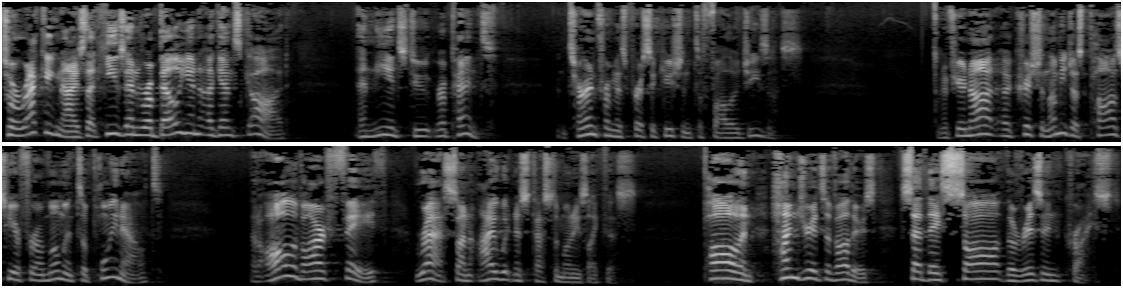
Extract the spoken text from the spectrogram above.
to recognize that he's in rebellion against God and needs to repent and turn from his persecution to follow Jesus. And if you're not a Christian, let me just pause here for a moment to point out that all of our faith rests on eyewitness testimonies like this. Paul and hundreds of others said they saw the risen Christ,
